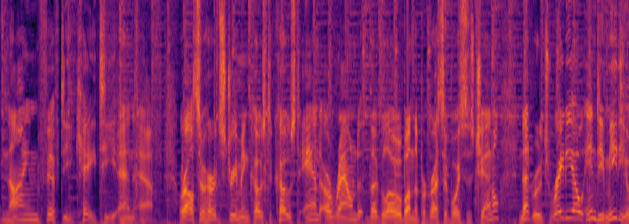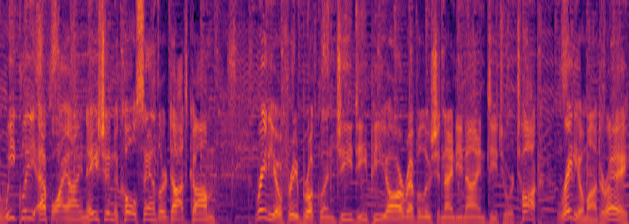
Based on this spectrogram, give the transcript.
950 KTNF. We're also heard streaming coast to coast and around the globe on the Progressive Voices channel, Netroots Radio, Indie Media Weekly, FYI Nation, NicoleSandler.com, Radio Free Brooklyn, GDPR, Revolution 99, Detour Talk, Radio Monterey,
